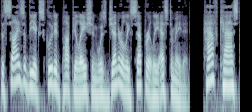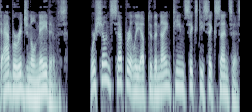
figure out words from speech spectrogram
The size of the excluded population was generally separately estimated. Half-caste Aboriginal natives were shown separately up to the 1966 census,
